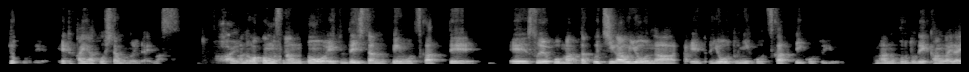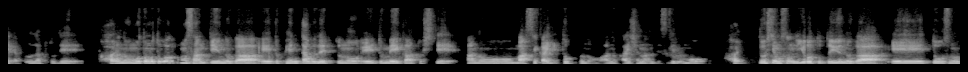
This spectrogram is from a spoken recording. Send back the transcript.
共同で、えー、と開発をしたものになります。はい、あのワコムさんの、えーと、デジタルのペンを使って、えー、それをこう全く違うような、えーと、用途にこう使っていこうという、あのことで考えられたプロダクトで、もともとワコムさんっていうのが、えーと、ペンタブレットの、えーと、メーカーとして、あのまあ、世界でトップのあの会社なんですけども、はい、どうしてもその用途というのが、えーと、その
